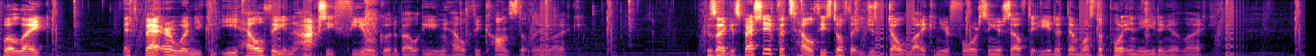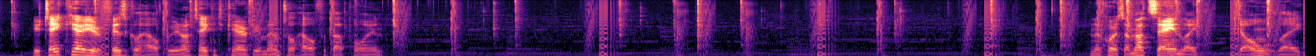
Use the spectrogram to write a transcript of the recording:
but like, it's better when you can eat healthy and actually feel good about eating healthy constantly. Like, because, like, especially if it's healthy stuff that you just don't like and you're forcing yourself to eat it, then what's the point in eating it, like? You're taking care of your physical health, but you're not taking care of your mental health at that point. And of course, I'm not saying, like, don't, like,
